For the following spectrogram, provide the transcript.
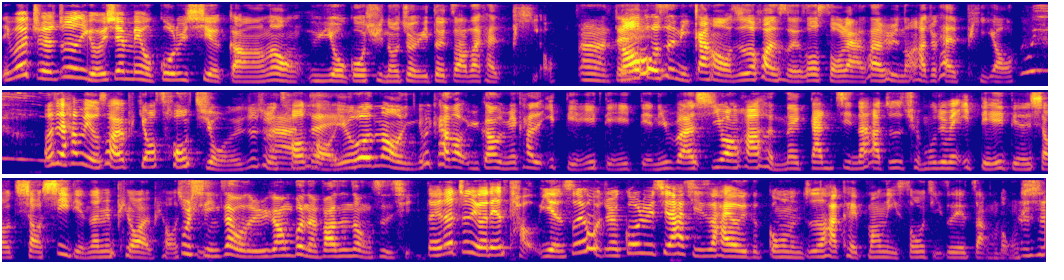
你会觉得就是有一些没有过滤器的缸，那种鱼游过去，然后就有一堆渣渣开始漂。嗯，然后或者是你刚好就是换水的时候手俩下去，然后它就开始漂。而且他们有时候还飘超久的，就觉得超讨厌。或者那种你会看到鱼缸里面开始一点一点一点，你本来希望它很那干净，但它就是全部这边一点一点的小小细点在那边飘来飘去。不行，在我的鱼缸不能发生这种事情。对，那就有点讨厌。所以我觉得过滤器它其实还有一个功能，就是它可以帮你收集这些脏东西。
